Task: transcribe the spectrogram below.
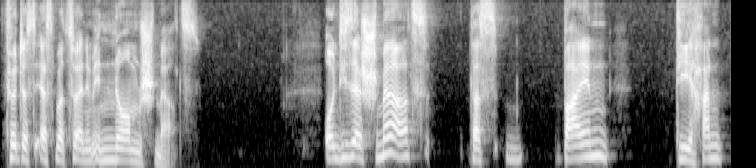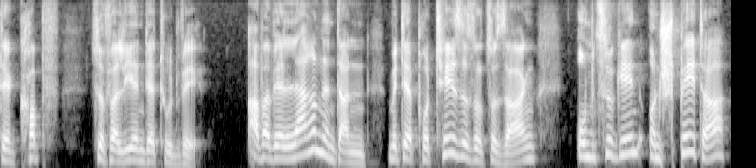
führt das erstmal zu einem enormen Schmerz. Und dieser Schmerz, das Bein, die Hand, der Kopf zu verlieren, der tut weh. Aber wir lernen dann mit der Prothese sozusagen umzugehen und später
